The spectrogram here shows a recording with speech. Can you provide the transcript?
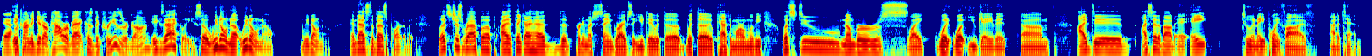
Yeah. We're it trying to get our power back because the Krees are gone. exactly. So we don't know. We don't know. We don't know. And that's the best part of it. Let's just wrap up. I think I had the pretty much the same gripes that you did with the with the Captain Marvel movie. Let's do numbers like what what you gave it. Um, I did. I said about an eight to an eight point five out of ten.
